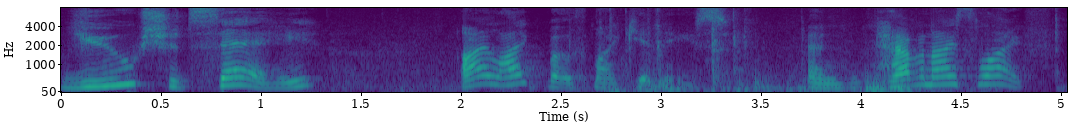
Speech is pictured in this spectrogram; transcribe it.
You should say, I like both my kidneys, and have a nice life.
